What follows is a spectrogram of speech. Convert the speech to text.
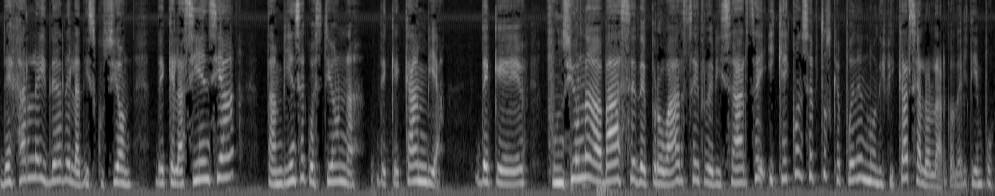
dejar la idea de la discusión, de que la ciencia también se cuestiona, de que cambia, de que funciona a base de probarse y revisarse y que hay conceptos que pueden modificarse a lo largo del tiempo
